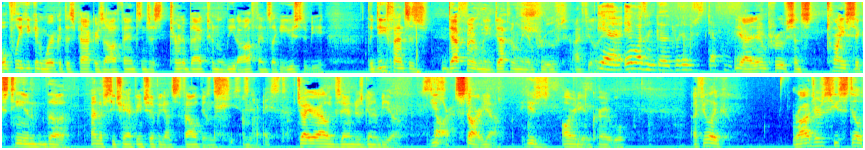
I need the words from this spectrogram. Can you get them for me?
hopefully he can work with this Packers offense and just turn it back to an elite offense like it used to be. The defense is definitely, definitely improved. I feel like. yeah, it wasn't good, but it was definitely. Yeah, it improved since 2016, the NFC Championship against the Falcons. Jesus I mean, Christ. Jaire Alexander's gonna be a Star. Star, yeah. He's already incredible. I feel like Rodgers, he's still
